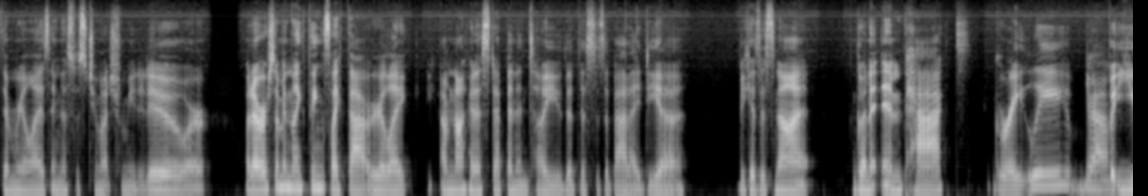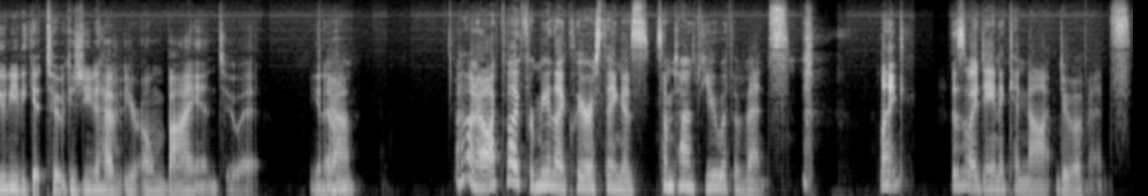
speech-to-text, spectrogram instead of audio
them realizing this was too much for me to do or whatever. So I mean like things like that where you're like, I'm not gonna step in and tell you that this is a bad idea because it's not gonna impact greatly. Yeah. But you need to get to it because you need to have your own buy into it. You know? Yeah. I don't know. I feel like for me, the clearest thing is sometimes you with events. like, this is why Dana cannot do events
